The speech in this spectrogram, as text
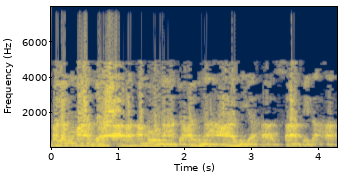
بلما جا امرنا جعلنا عاليها سافلها۔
